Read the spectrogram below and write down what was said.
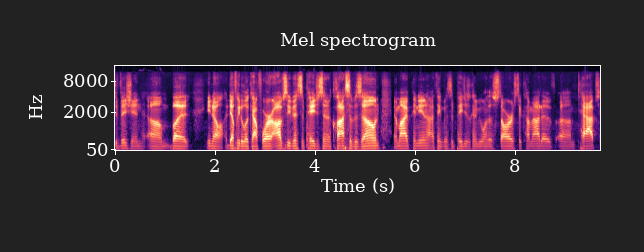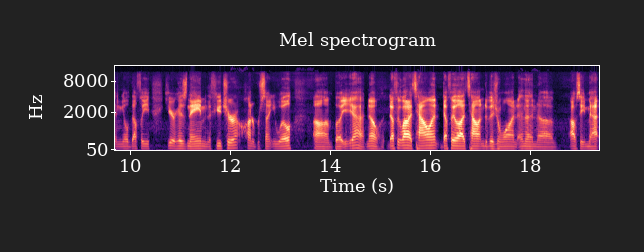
division. Um, but you know, definitely to look out for. Obviously, Vincent Page is in a class of his own, in my opinion. I think Vincent Page is going to be one of the stars to come out of um, TAPPS, and you'll definitely hear his name in the future. 100% you will. Um, but yeah, no, definitely a lot of talent. Definitely a lot of talent in Division One, and then uh, obviously Matt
